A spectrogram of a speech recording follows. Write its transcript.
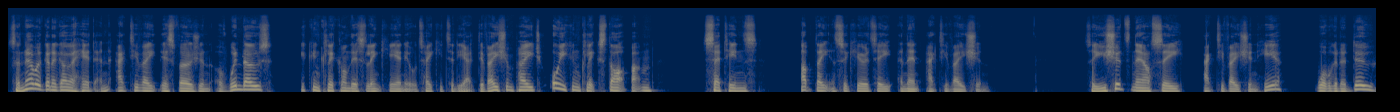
So now we're going to go ahead and activate this version of Windows. You can click on this link here and it will take you to the activation page, or you can click Start button, Settings, Update and Security, and then Activation. So you should now see activation here. What we're going to do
